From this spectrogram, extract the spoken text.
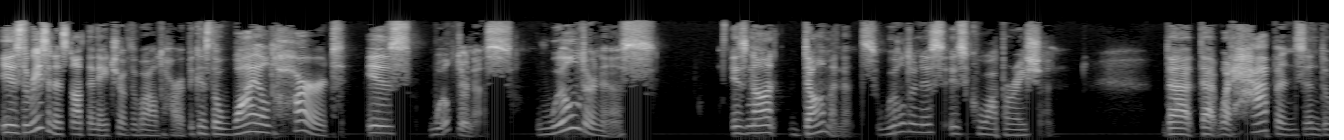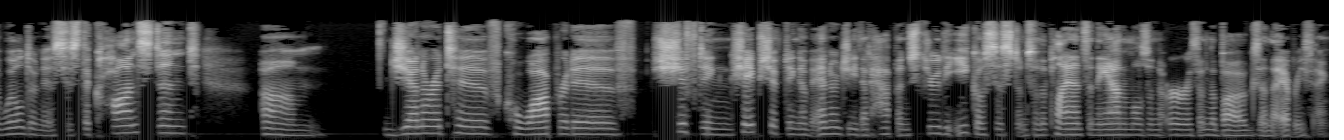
is the reason it's not the nature of the wild heart because the wild heart is wilderness. Wilderness is not dominance. Wilderness is cooperation. That that what happens in the wilderness is the constant um, generative, cooperative, shifting, shape shifting of energy that happens through the ecosystems of the plants and the animals and the earth and the bugs and the everything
